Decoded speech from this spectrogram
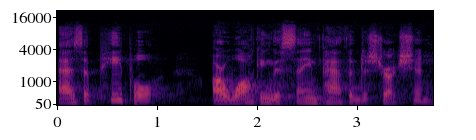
as a people are walking the same path of destruction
